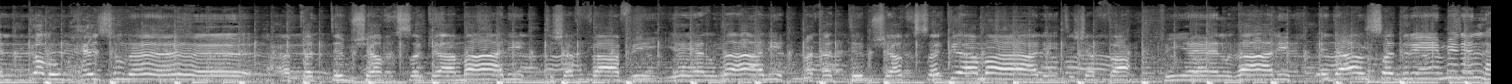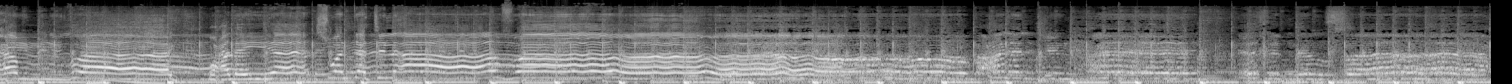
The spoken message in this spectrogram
القلب حزنة. عفدت بشخصك امالي تشفع في يا الغالي. عفدت بشخصك امالي تشفع في الغالي. إذا صدري من الهم ضاق وعلي اسودت الأفاق. على الجنحين اخذنا نصاح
